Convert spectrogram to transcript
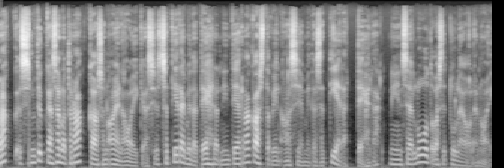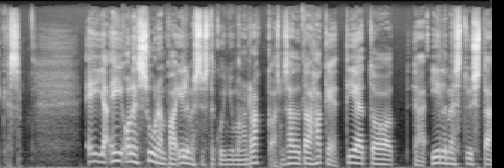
Rak- siis mä tykkään sanoa, että rakkaus on aina oikeassa. Jos sä tiedät, mitä tehdä, niin tee rakastavin asia, mitä sä tiedät tehdä, niin se luultavasti tulee olemaan oikeassa ei, ja ei ole suurempaa ilmestystä kuin Jumalan rakkaus. Me saatetaan hakea tietoa, ja ilmestystä,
